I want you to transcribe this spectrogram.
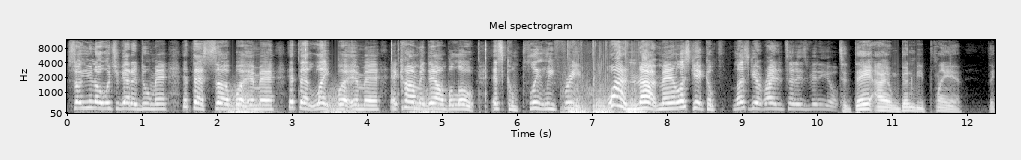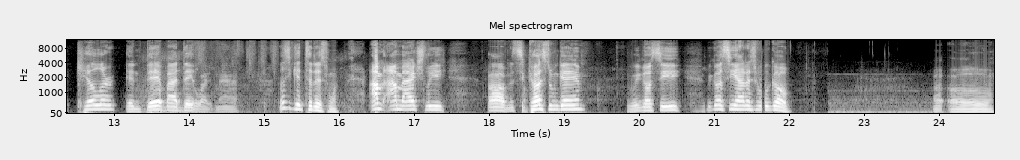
So you know what you got to do, man. Hit that sub button, man. Hit that like button, man. And comment down below. It's completely free. Why not, man? Let's get let's get right into this video. Today, I am going to be playing The Killer in Dead by Daylight, man. Let's get to this one. I'm I'm actually um it's a custom game. We gonna see we gonna see how this will go. Uh oh.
